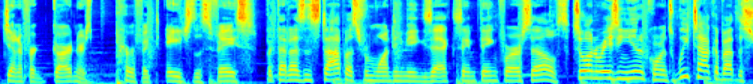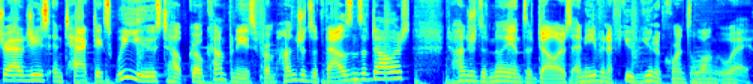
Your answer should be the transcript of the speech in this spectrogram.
Jennifer Gardner's perfect ageless face. But that doesn't stop us from wanting the exact same thing for ourselves. So on Raising Unicorns, we talk about the strategies and tactics we use to help grow companies from hundreds of thousands of dollars to hundreds of millions of dollars and even a few unicorns along the way.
